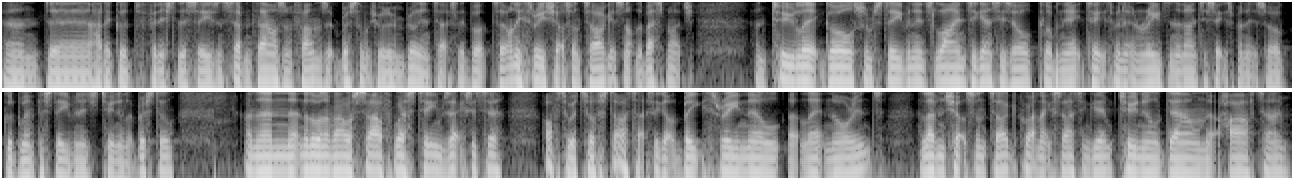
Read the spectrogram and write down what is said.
and uh, had a good finish to the season. 7,000 fans at Bristol, which would have been brilliant actually, but uh, only three shots on target, it's not the best match. And two late goals from Stevenage, Lines against his old club in the 88th minute and Reeves in the 96th minute. So good win for Stevenage, 2 0 at Bristol. And then another one of our southwest teams, Exeter, off to a tough start. Actually, got beat 3 0 at Leyton Orient. 11 shots on target, quite an exciting game. 2 0 down at half time.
